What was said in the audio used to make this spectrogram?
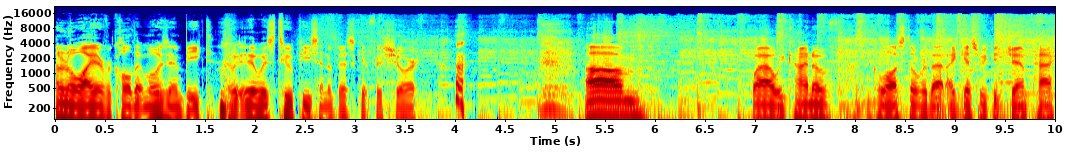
don't know why I ever called it Mozambique. it, it was two piece and a biscuit for sure. um, wow, we kind of glossed over that. I guess we could jam pack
